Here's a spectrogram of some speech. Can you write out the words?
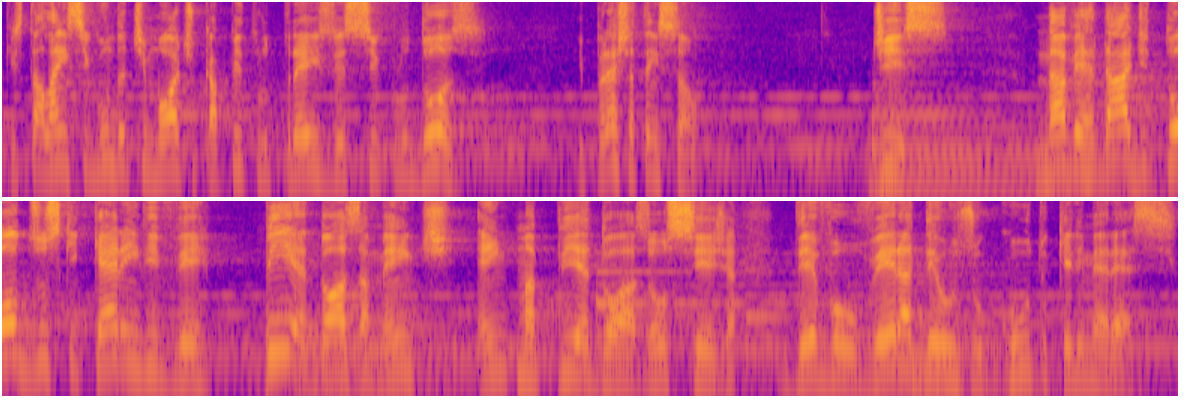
que está lá em 2 Timóteo capítulo 3, versículo 12. E preste atenção. Diz: Na verdade, todos os que querem viver piedosamente em uma piedosa, ou seja, devolver a Deus o culto que ele merece.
